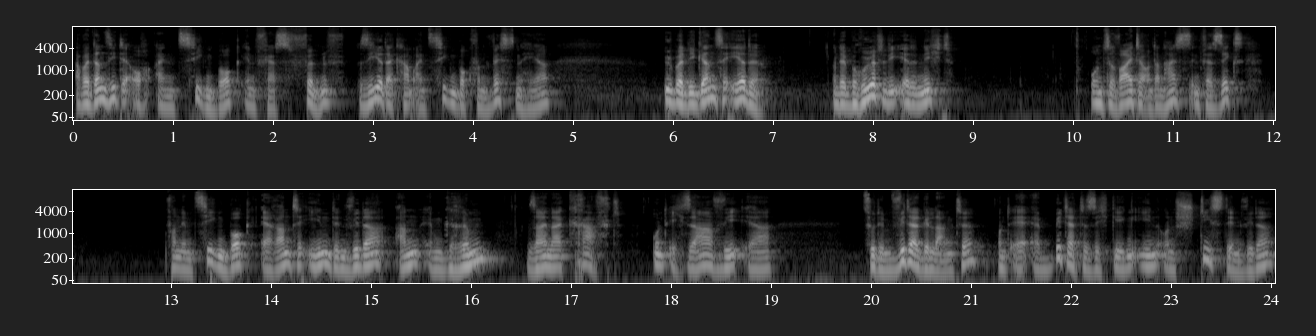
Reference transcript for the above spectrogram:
Aber dann sieht er auch einen Ziegenbock in Vers 5. Siehe, da kam ein Ziegenbock von Westen her über die ganze Erde. Und er berührte die Erde nicht und so weiter. Und dann heißt es in Vers 6 von dem Ziegenbock, er rannte ihn, den Widder, an im Grimm seiner Kraft. Und ich sah, wie er zu dem Widder gelangte, und er erbitterte sich gegen ihn und stieß den Widder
